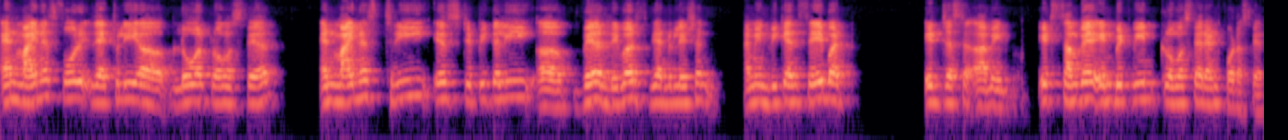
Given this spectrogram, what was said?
and minus 4 is actually a lower chromosphere and minus 3 is typically uh, where reverse granulation i mean we can say but it just i mean it's somewhere in between chromosphere and photosphere.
